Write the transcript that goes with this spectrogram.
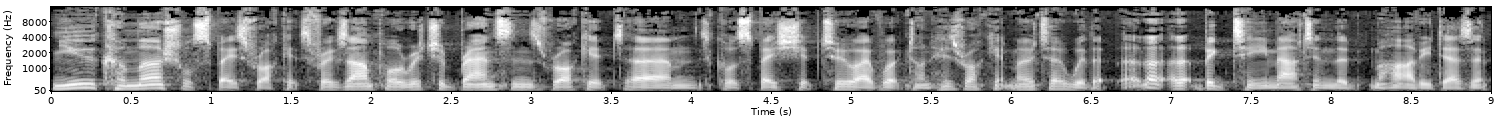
new commercial space rockets. For example, Richard Branson's rocket um, it's called Spaceship Two. I've worked on his rocket motor with a, a, a big team out in the Mojave Desert.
